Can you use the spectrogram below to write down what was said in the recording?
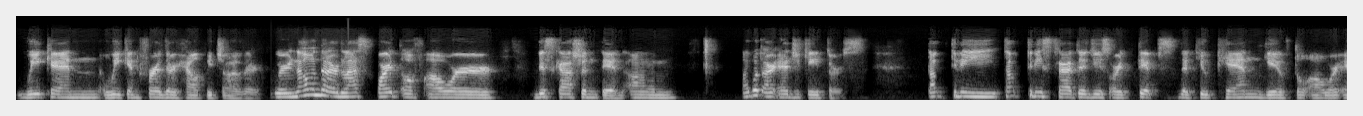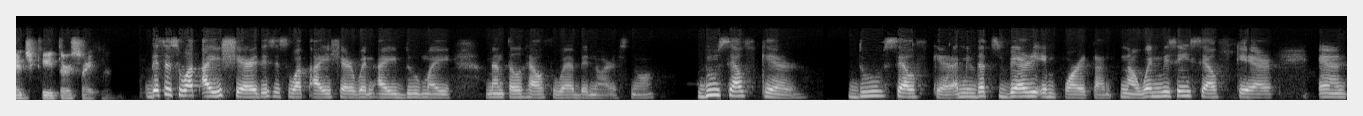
we can we can further help each other. We're now in our last part of our discussion. Then, um, how about our educators? Top three top three strategies or tips that you can give to our educators right now this is what I share. This is what I share when I do my mental health webinars. No, do self-care. Do self-care. I mean that's very important. Now when we say self-care and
